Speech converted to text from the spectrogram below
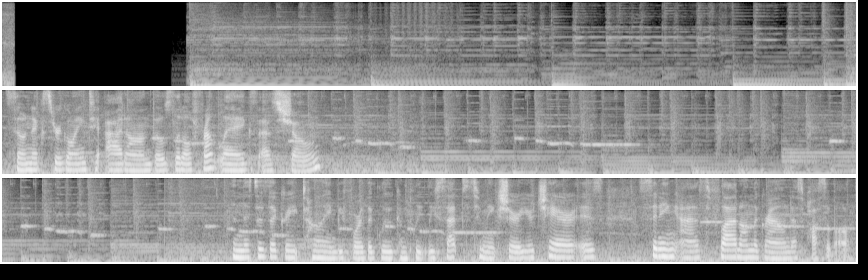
So next we're going to add on those little front legs as shown. And this is a great time before the glue completely sets to make sure your chair is sitting as flat on the ground as possible.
